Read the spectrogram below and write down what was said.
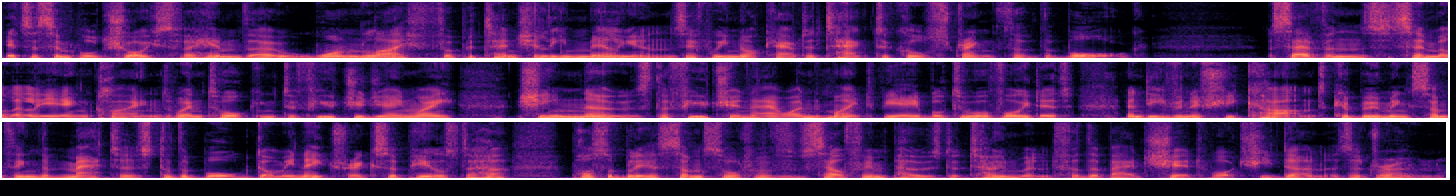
It's a simple choice for him, though one life for potentially millions if we knock out a tactical strength of the Borg. Seven's similarly inclined when talking to future Janeway. She knows the future now and might be able to avoid it, and even if she can't, kabooming something that matters to the Borg dominatrix appeals to her, possibly as some sort of self-imposed atonement for the bad shit what she done as a drone.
